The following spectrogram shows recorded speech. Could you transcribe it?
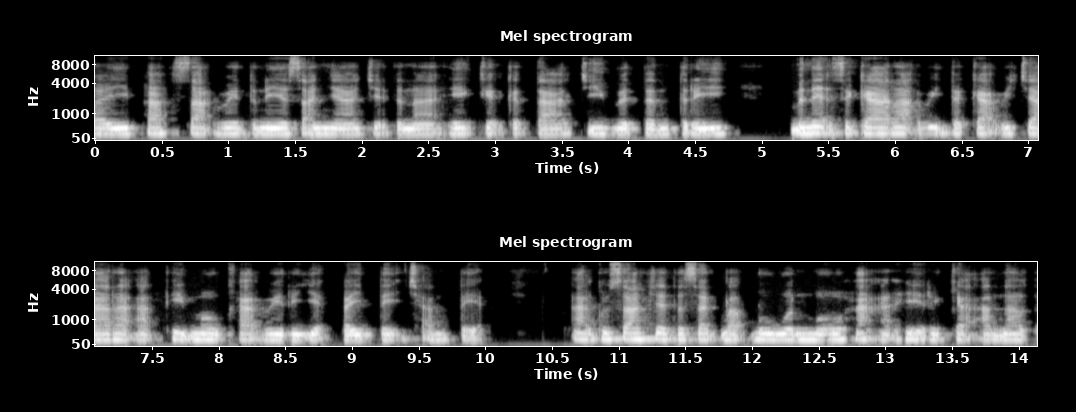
13ភាសៈវេទនាសញ្ញាចេតនាឯកកតាជីវិតន្ត្រី មនសិការៈវិតកវិចារៈអធិមោខវិរិយបៃតិឆន្ទៈអកុសលចេតសិក14មោហៈអហិរិកៈអនត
